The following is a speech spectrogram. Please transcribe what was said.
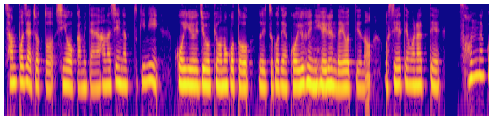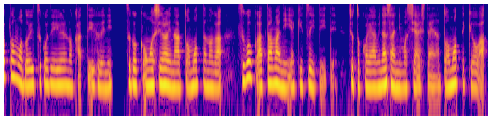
散歩じゃあちょっとしようかみたいな話になった時に、こういう状況のことをドイツ語ではこういう風に言えるんだよっていうのを教えてもらって、そんなこともドイツ語で言えるのかっていう風にすごく面白いなと思ったのがすごく頭に焼き付いていて、ちょっとこれは皆さんにもシェアしたいなと思って今日は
